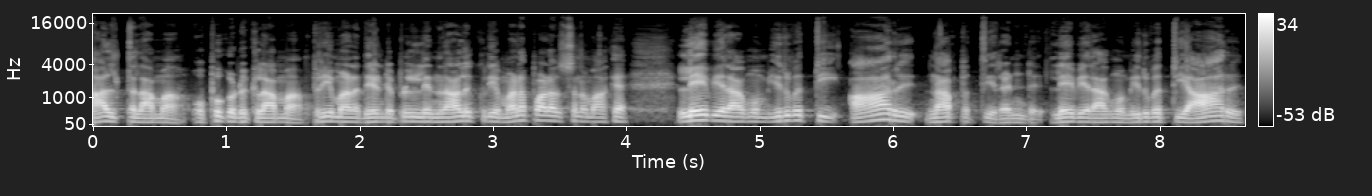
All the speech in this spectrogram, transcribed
தாழ்த்தலாமா? ஒப்பு கொடுக்கலாமா? பிரியமான தேவனுடைய பிள்ளைகள் இந்த நாளுக்குரிய மனப்பாட வசனமாக லேவியராகமும் இருபத்தி ஆறு நாற்பத்தி ரெண்டு லேவியராகமும் இருபத்தி ஆறு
